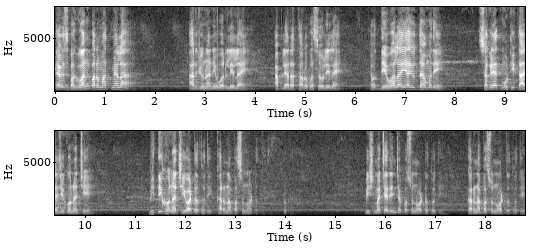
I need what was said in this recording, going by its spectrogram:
त्यावेळेस भगवान परमात्म्याला अर्जुनाने वरलेलं आहे आपल्या रथावर बसवलेलं आहे. तेव्हा देवाला या युद्धामध्ये सगळ्यात मोठी काळजी कोणाची आहे? भीती कोणाची वाटत होती? कर्णापासून वाटत होती. हो भीष्माचार्यांच्यापासून वाटत होती. कर्णापासून वाटत होती.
